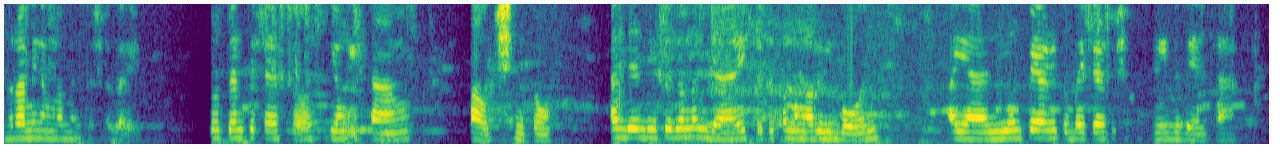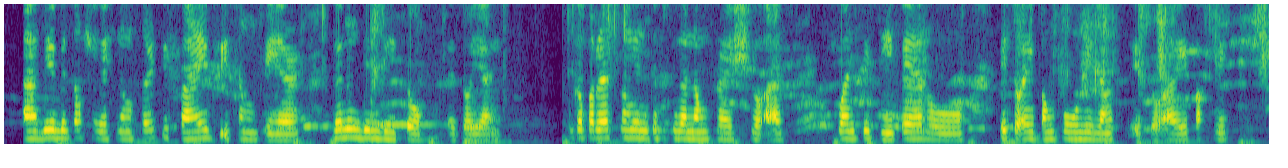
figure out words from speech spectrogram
marami ng laman to siya, guys. So, 20 pesos yung isang pouch nito. And then, dito naman, guys, ito sa mga ribbon. Ayan, yung pair nito, by pair ko siya kasi bibenta. Ah, bibenta ko siya, guys, ng 35 isang pair. Ganun din dito. Ito, yan. Kapares lang yan kasi sila ng presyo at quantity, pero ito ay pang pony lang, ito ay pa-clips.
